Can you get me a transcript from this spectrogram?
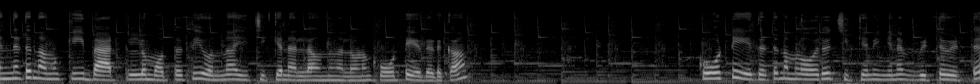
എന്നിട്ട് നമുക്ക് ഈ ബാറ്ററിൽ മൊത്തത്തിൽ ഒന്ന് ഈ ചിക്കൻ എല്ലാം ഒന്ന് നല്ലോണം കോട്ട് ചെയ്തെടുക്കാം. കോട്ട് ചെയ്തിട്ട് നമ്മൾ ഓരോ ചിക്കൻ ഇങ്ങനെ വിട്ട് വിട്ട്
